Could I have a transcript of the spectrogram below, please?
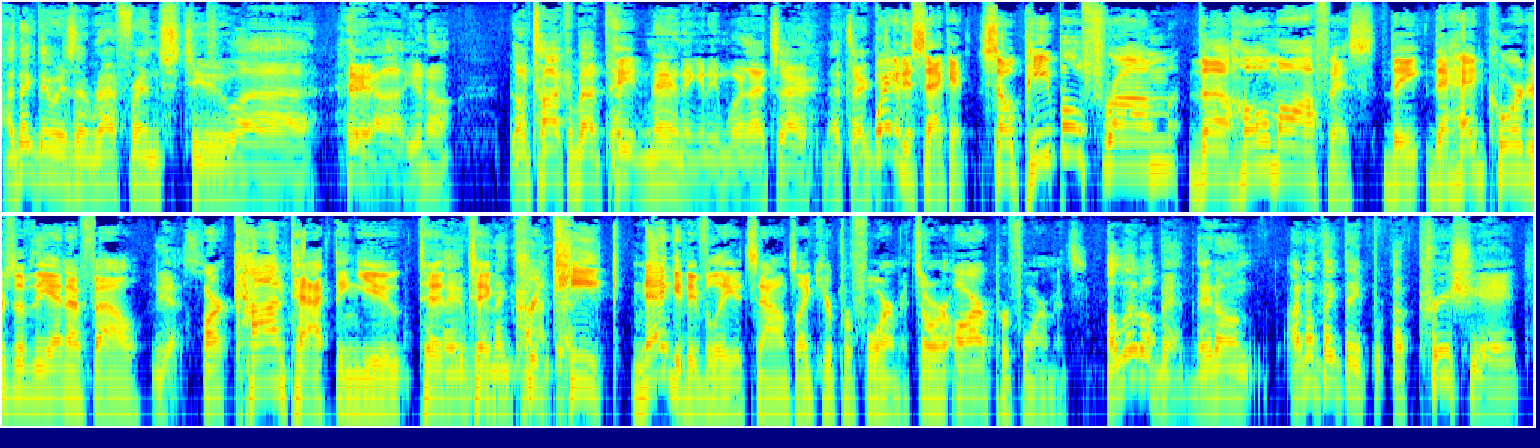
I think there was a reference to, uh, hey, uh, you know, don't talk about Peyton Manning anymore. That's our that's our. Wait guy. a second. So people from the home office, the the headquarters of the NFL, Yes. are contacting you to, They've to in contact. critique negatively. It sounds like your performance or our performance. A little bit. They don't. I don't think they appreciate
